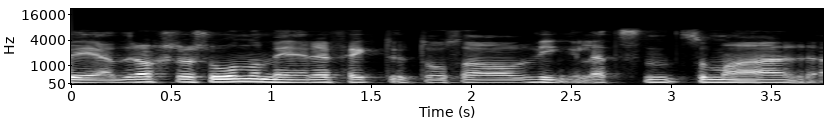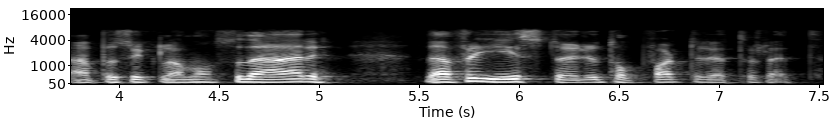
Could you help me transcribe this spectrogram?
bedre akselerasjon og mer effekt ut også av vingeletsen som er, er på syklene. Så det er, det er, for å gi større toppfart, rett og slett.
